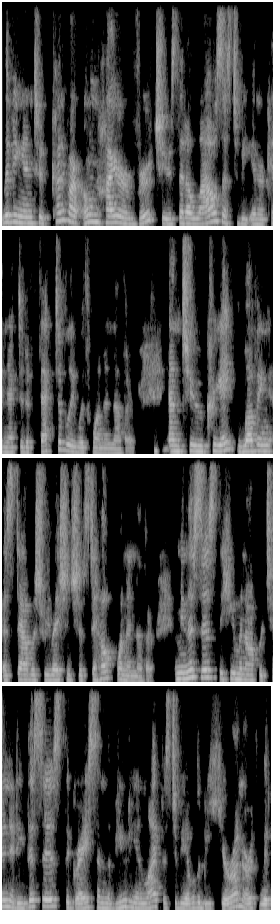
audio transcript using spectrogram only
living into kind of our own higher virtues that allows us to be interconnected effectively with one another mm-hmm. and to create loving, established relationships to help one another. I mean, this is the human opportunity. This is the grace and the beauty in life is to be able to be here on earth with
